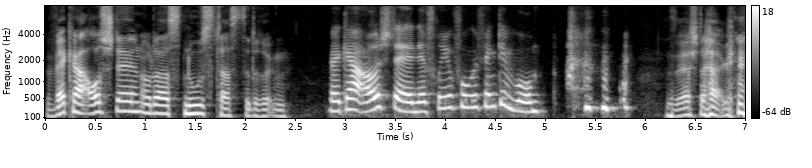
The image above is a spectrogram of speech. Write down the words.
Wecker ausstellen oder Snooze-Taste drücken? Wecker ausstellen. Der frühe Vogel fängt den Wurm. Sehr stark.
